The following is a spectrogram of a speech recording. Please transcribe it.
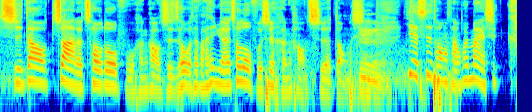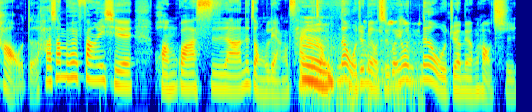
吃到炸的臭豆腐很好吃之后，我才发现原来臭豆腐是很好吃的东西。嗯、夜市通常会卖的是烤的，它上面会放一些黄瓜丝啊，那种凉菜那种，嗯、那我就没有吃过，因为那个我觉得没有很好吃。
